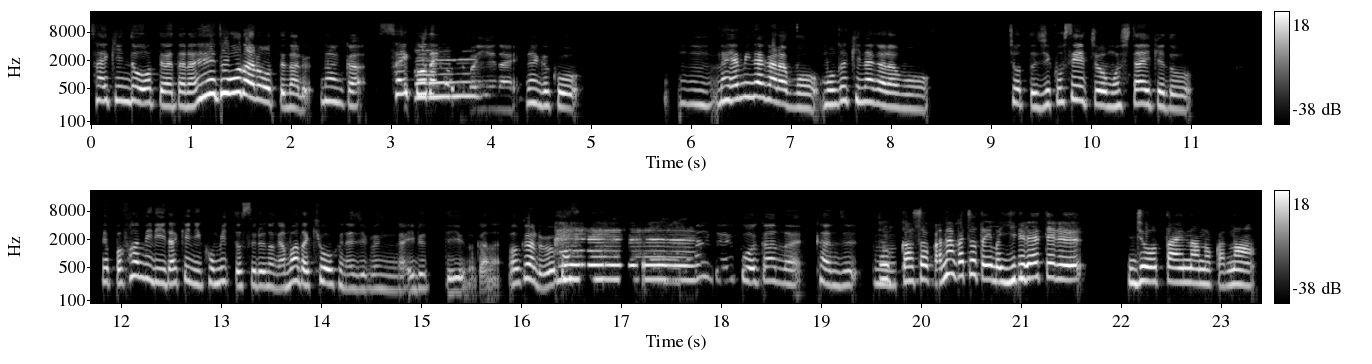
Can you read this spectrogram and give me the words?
最近どうって言われたら、えー、どうだろうってなる。なんか、最高だよとは言えない。なんかこう、うん、悩みながらも、もがきながらも、ちょっと自己成長もしたいけど、やっぱファミリーだけにコミットするのがまだ恐怖な自分がいるっていうのかな。わかる？へなえ。んかよくわかんない感じ。うんそっかそっか。なんかちょっと今揺れてる状態なのかな。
